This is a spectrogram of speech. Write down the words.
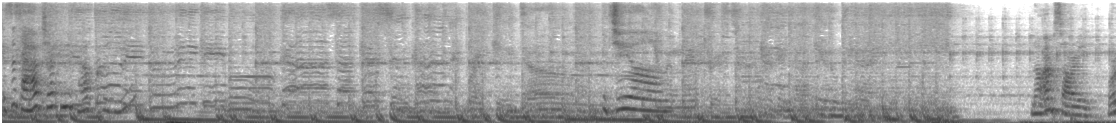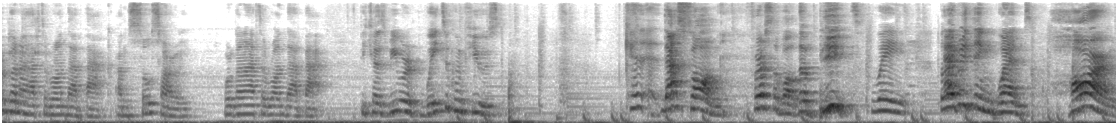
Is this half Japanese, half Korean? No, I'm sorry. We're gonna have to run that back. I'm so sorry. We're gonna have to run that back because we were way too confused. Can uh, That song, first of all, the beat, wait? But like, everything went hard.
